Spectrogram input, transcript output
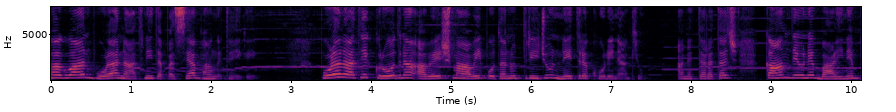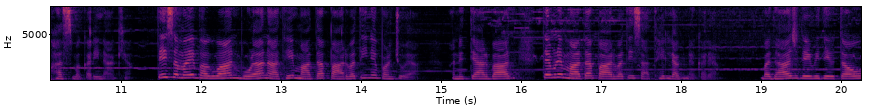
ભગવાન ભોળાનાથની તપસ્યા ભંગ થઈ ગઈ. ભોળાનાથે ક્રોધના આવેશમાં આવી પોતાનું ત્રીજું નેત્ર ખોલી નાખ્યું અને તરત જ કામદેવને બાળીને ભસ્મ કરી નાખ્યા. તે સમયે ભગવાન ભોળાનાથે માતા પાર્વતીને પણ જોયા અને ત્યારબાદ તેમણે માતા પાર્વતી સાથે લગ્ન કર્યા. બધા જ દેવી દેવતાઓ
